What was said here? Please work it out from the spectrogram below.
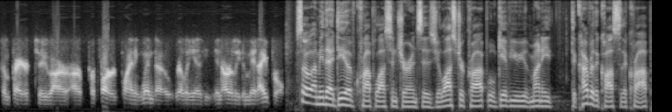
compared to our, our preferred planting window really in, in early to mid April. So, I mean, the idea of crop loss insurance is you lost your crop, we'll give you your money to cover the cost of the crop,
